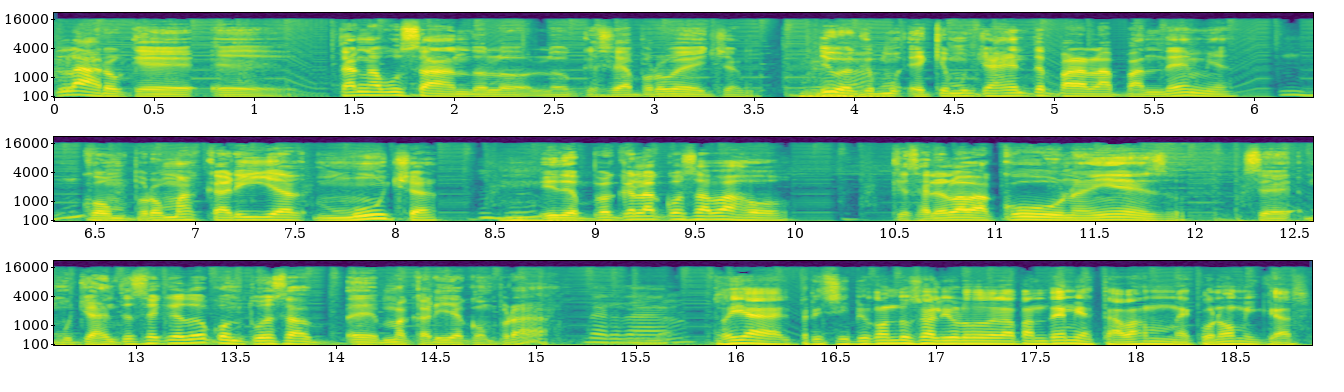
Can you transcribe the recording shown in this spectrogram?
Claro que eh, están abusando lo, lo que se aprovechan. Digo, es que, es que mucha gente para la pandemia compró mascarillas, muchas, y después que la cosa bajó, que salió la vacuna y eso, se- mucha gente se quedó con toda esa eh, mascarilla comprada. ¿Verdad? Oye, al principio cuando salió lo de la pandemia estaban económicas.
